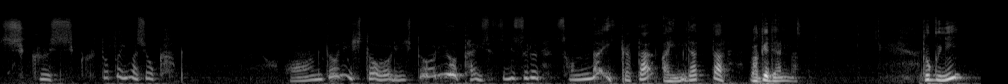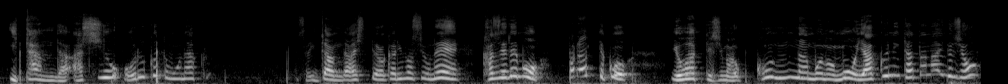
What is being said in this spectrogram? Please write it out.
粛々とと言いましょうか。本当に一人一人を大切にするそんな生き方歩みだったわけであります。特に傷んだ足を折ることもなく傷んだ足って分かりますよね。風でもパラッてこう弱ってしまう。こんなものもう役に立たないでしょ。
